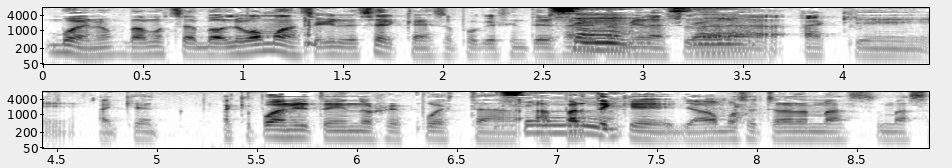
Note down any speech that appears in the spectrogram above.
Bueno, vamos a, lo vamos a seguir de cerca eso, porque es interesante también ayudar a, que, a, que, a que puedan ir teniendo respuesta. Aparte que ya vamos a charlar más, más,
